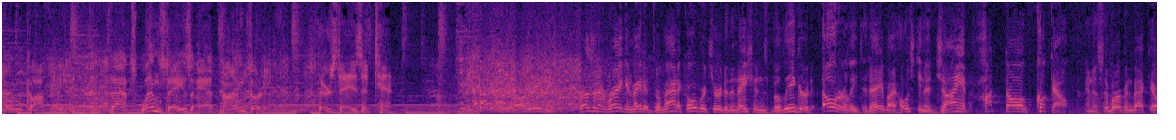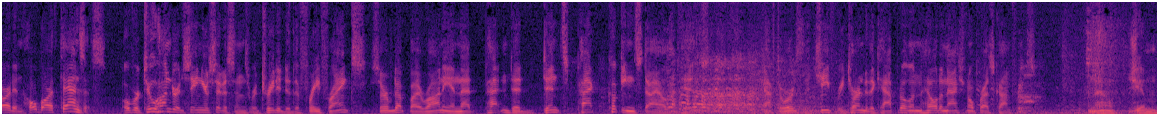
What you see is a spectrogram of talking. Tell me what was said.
and coffee. That's Wednesdays at 9.30. Thursdays at 10. Well, good evening. President Reagan made a dramatic overture to the nation's beleaguered elderly today by hosting a giant hot dog cookout in a suburban backyard in Hobart, Kansas. Over 200 senior citizens were treated to the free franks, served up by Ronnie in that patented dense pack cooking style of his. Afterwards, the chief returned to the Capitol and held a national press conference. Now, Jim,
